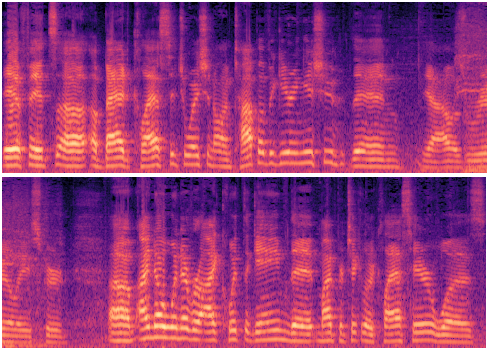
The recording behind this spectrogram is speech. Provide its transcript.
if it's a, a bad class situation on top of a gearing issue, then yeah, I was really screwed. Um, I know whenever I quit the game that my particular class here was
